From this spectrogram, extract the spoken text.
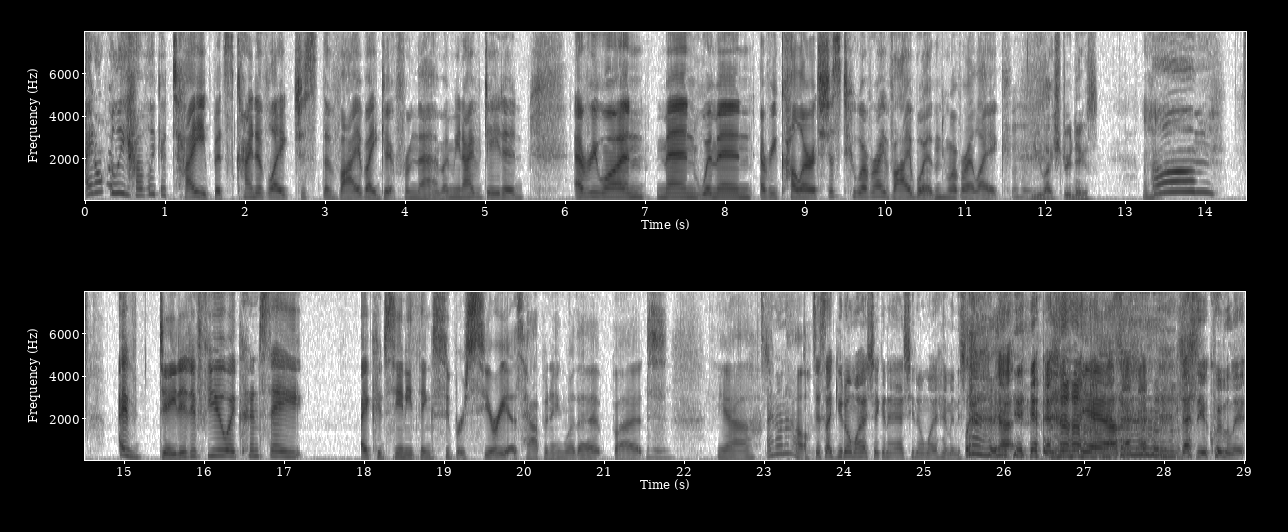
I don't really have like a type. It's kind of like just the vibe I get from them. I mean, I've dated everyone, men, women, every color. It's just whoever I vibe with and whoever I like. Do you like street niggas? Um, I've dated a few. I couldn't say I could see anything super serious happening with it, but yeah, I don't know. Just like you don't want her shaking her ass, you don't want him in the street. yeah, That's the equivalent.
